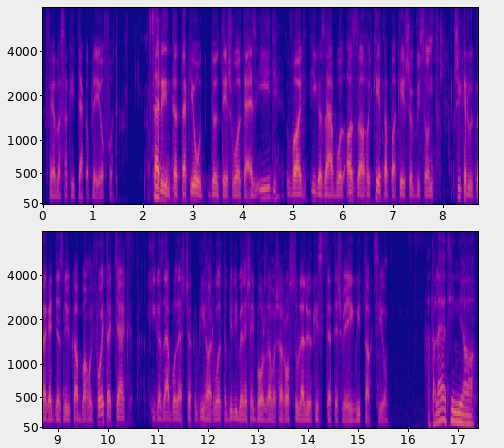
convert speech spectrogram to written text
félbeszakítják a playoffot. Szerintetek jó döntés volt-e ez így, vagy igazából azzal, hogy két nappal később viszont sikerült megegyezniük abban, hogy folytatják, igazából ez csak vihar volt a Billyben, és egy borzalmasan rosszul előkészített és végigvitt akció. Hát ha lehet hinni a,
